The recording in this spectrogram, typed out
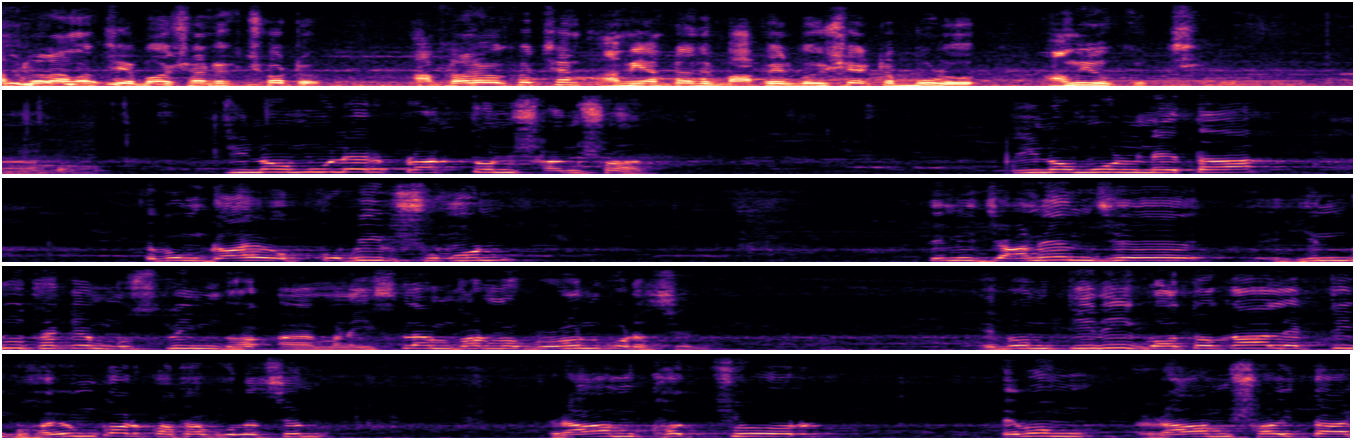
আপনারা আমার চেয়ে বয়স অনেক ছোট, আপনারাও করছেন, আমি আপনাদের বাপের বয়সে একটা বুড়ো, আমিও করছি। তৃণমূলের প্রাক্তন সাংসদ, তৃণমূল নেতা এবং গায়ক কবির সুমন, তিনি জানেন যে হিন্দু থেকে মুসলিম মানে ইসলাম ধর্ম গ্রহণ করেছেন এবং তিনি গতকাল একটি ভয়ঙ্কর কথা বলেছেন, রাম খচ্চর এবং রাম শয়তান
